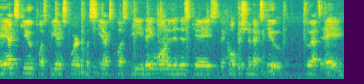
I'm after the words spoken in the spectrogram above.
ax cubed plus bx squared plus cx plus d, they wanted in this case the coefficient of x cubed, so that's a.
